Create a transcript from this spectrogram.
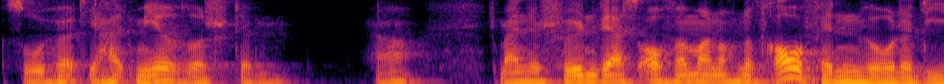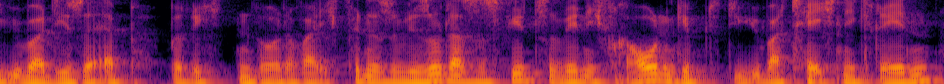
so hört ihr halt mehrere Stimmen. Ja? Ich meine, schön wäre es auch, wenn man noch eine Frau finden würde, die über diese App berichten würde, weil ich finde sowieso, dass es viel zu wenig Frauen gibt, die über Technik reden.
